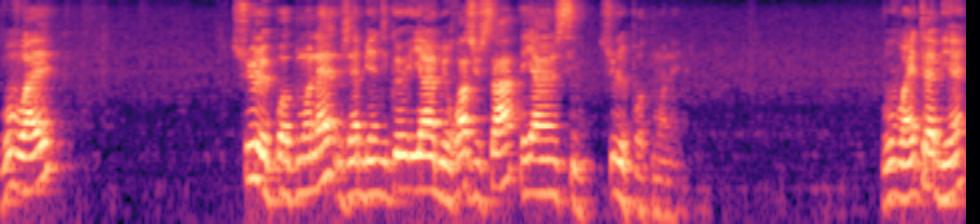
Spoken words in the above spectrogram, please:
Vous voyez? Sur le porte-monnaie, j'ai bien dit qu'il y a un miroir sur ça et il y a un signe sur le porte-monnaie. Vous voyez très bien?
